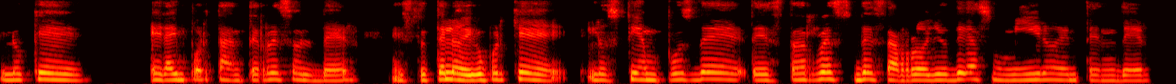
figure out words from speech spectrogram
lo que era importante resolver esto te lo digo porque los tiempos de, de estos desarrollos de asumir o de entender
